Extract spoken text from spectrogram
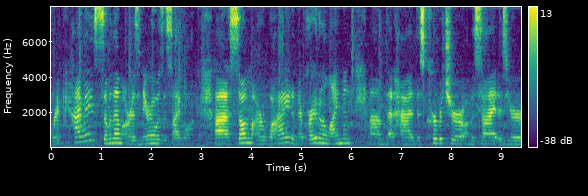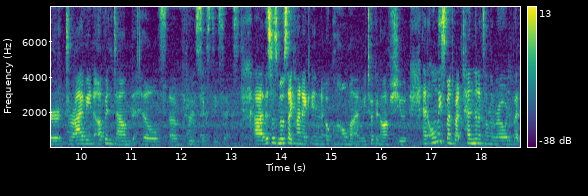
brick highways. Some of them are as narrow as a sidewalk. Uh, some are wide and they're part of an alignment um, that had this curvature on the side as you're driving up and down the hills of Route 66. Uh, this was most iconic in Oklahoma, and we took an offshoot and only spent about 10 minutes on the road. But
